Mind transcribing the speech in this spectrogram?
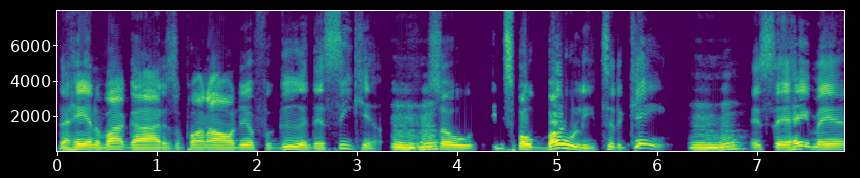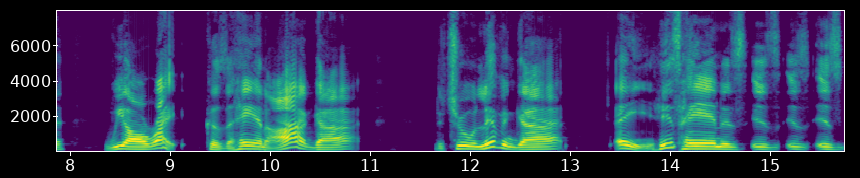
the hand of our God is upon all them for good that seek him. Mm-hmm. So he spoke boldly to the king Mm-hmm. and said, Hey man, we all right. Because the hand of our God, the true living God, hey, his hand is is is is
